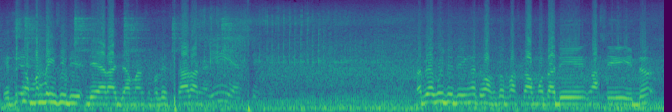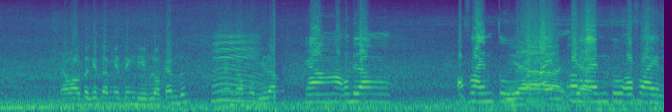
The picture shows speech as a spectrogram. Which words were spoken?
Itu yang penting sih di, di era zaman seperti sekarang ya. iya sih Tapi aku jadi ingat waktu pas kamu tadi ngasih ide yang waktu kita meeting di Blok M tuh yang Hmm. kamu bilang yang aku bilang offline to Iya, online iya. online to offline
